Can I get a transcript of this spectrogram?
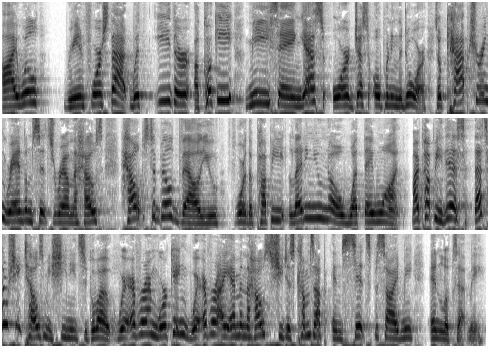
I will reinforce that with either a cookie, me saying yes, or just opening the door. So capturing random sits around the house helps to build value for the puppy, letting you know what they want. My puppy this, that's how she tells me she needs to go out. Wherever I'm working, wherever I am in the house, she just comes up and sits beside me and looks at me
